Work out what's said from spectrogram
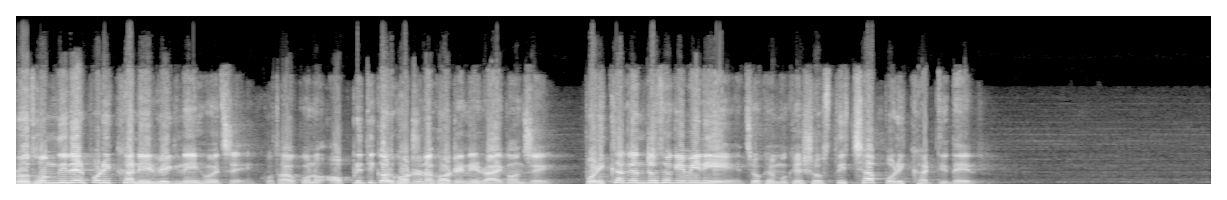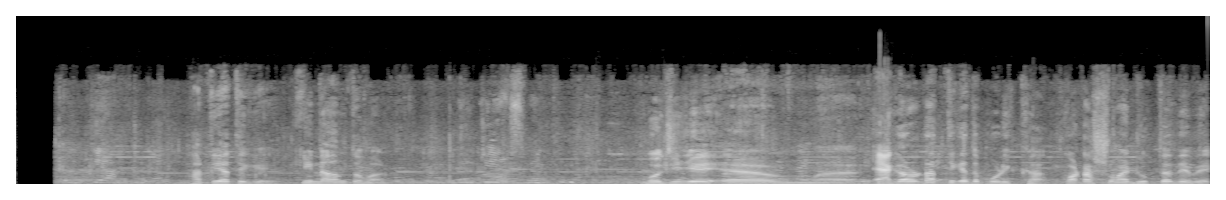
প্রথম দিনের পরীক্ষা নির্বিঘ্নেই হয়েছে। কোথাও কোনো অপ্রীতিকর ঘটনা ঘটেনি রায়গঞ্জে। পরীক্ষা কেন্দ্র থেকে বেরিয়ে চোখে মুখে স্বস্তির ছাপ পরীক্ষার্থীদের। হাতিয়া থেকে? কি নাম তোমার? বলছি যে এগারোটার থেকে তো পরীক্ষা কটার সময় ঢুকতে দেবে?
